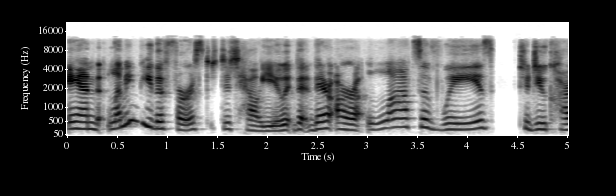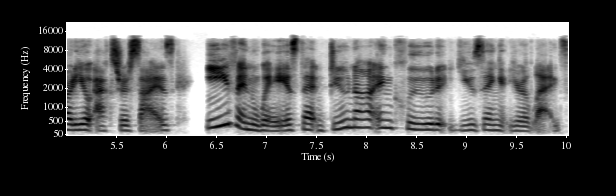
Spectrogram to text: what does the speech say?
And let me be the first to tell you that there are lots of ways to do cardio exercise, even ways that do not include using your legs.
